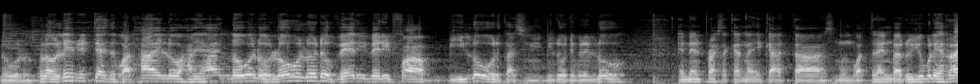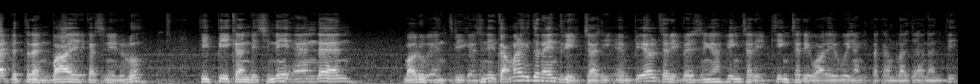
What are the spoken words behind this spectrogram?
low kalau late retest dia buat high low high high low low. Low low tu very very far. Below dekat sini. Below daripada low. And then price akan naik ke atas. Membuat trend baru. You boleh ride the trend. Buy dekat sini dulu. TP kan di sini. And then baru entry kat sini. Kat mana kita nak entry? Cari MPL cari basic having cari king cari whatever yang kita akan belajar nanti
